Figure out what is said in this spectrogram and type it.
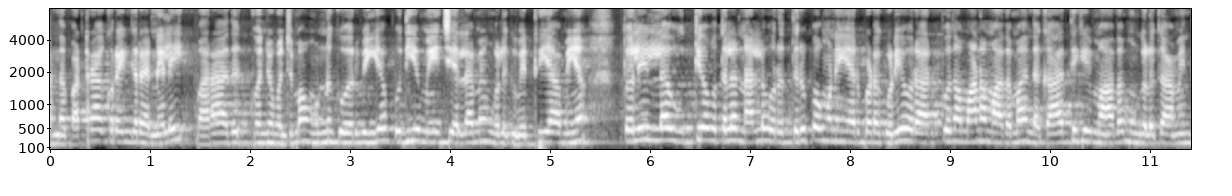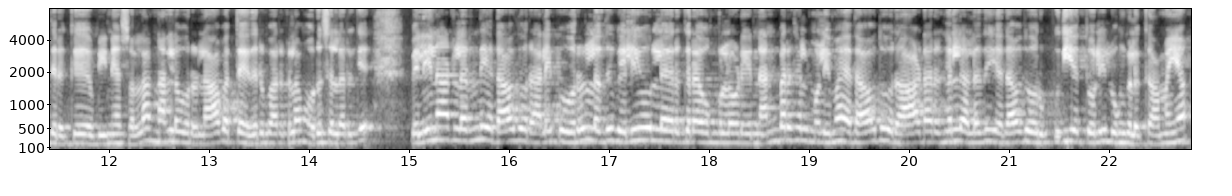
அந்த பற்றாக்குறைங்கிற நிலை வராது. கொஞ்சம் கொஞ்சமாக முன்னுக்கு வருவீங்க. புதிய முயற்சி எல்லாம் எல்லாமே உங்களுக்கு வெற்றியாக அமையும். தொழிலில் உத்தியோகத்தில் நல்ல ஒரு திருப்பமுனை ஏற்படக்கூடிய ஒரு அற்புதமான மாதமாக இந்த கார்த்திகை மாதம் உங்களுக்கு அமைந்திருக்கு அப்படின்னே சொல்லலாம். நல்ல ஒரு லாபத்தை எதிர்பார்க்கலாம். ஒரு சிலருக்கு வெளிநாட்டிலேருந்து ஏதாவது ஒரு அழைப்பு வரும் அல்லது வெளியூரில் இருக்கிற உங்களுடைய நண்பர்கள் மூலிமா ஏதாவது ஒரு ஆர்டர்கள் அல்லது ஏதாவது ஒரு புதிய தொழில் உங்களுக்கு அமையும்.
